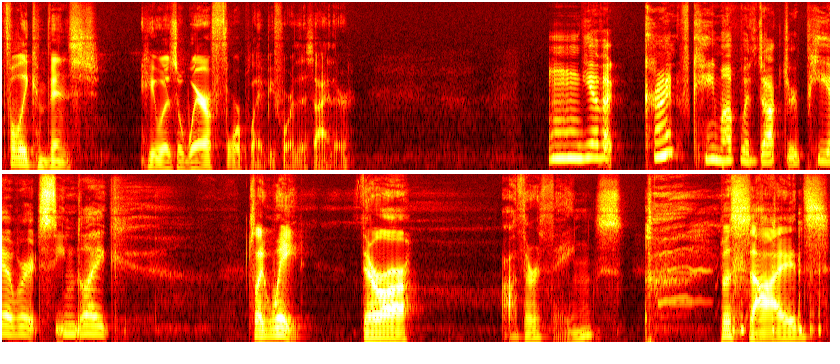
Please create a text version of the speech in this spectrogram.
fully convinced he was aware of foreplay before this either. Mm, yeah, that kind of came up with Dr. Pia, where it seemed like It's like, wait, there are other things besides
